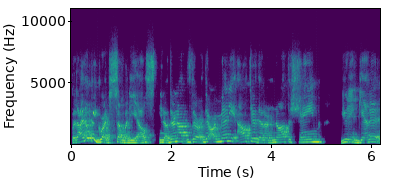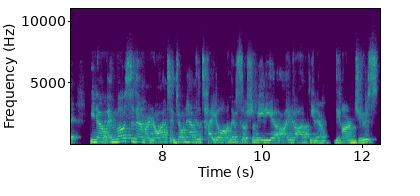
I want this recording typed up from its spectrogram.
But i don't begrudge somebody else. You know they're not there there are many out there that are not the shame. You didn't get it you know and most of them are not don't have the title on their social media. I got you know the arm juice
